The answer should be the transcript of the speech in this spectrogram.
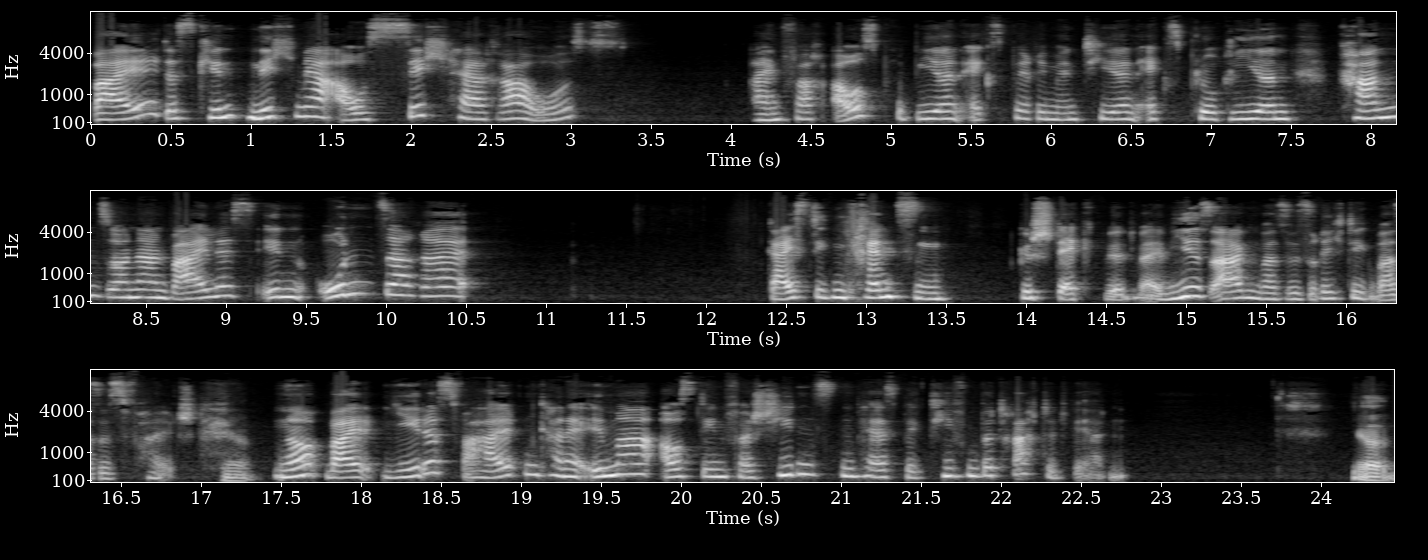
weil das Kind nicht mehr aus sich heraus einfach ausprobieren, experimentieren, explorieren kann, sondern weil es in unsere geistigen Grenzen gesteckt wird, weil wir sagen, was ist richtig, was ist falsch. Ja. Ne? Weil jedes Verhalten kann ja immer aus den verschiedensten Perspektiven betrachtet werden. Ja,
